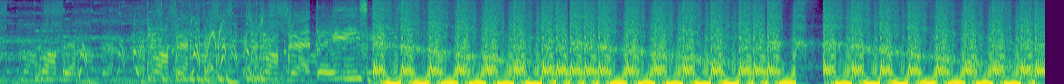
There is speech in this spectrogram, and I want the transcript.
drop that, drop that, drop that bass. Bass.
